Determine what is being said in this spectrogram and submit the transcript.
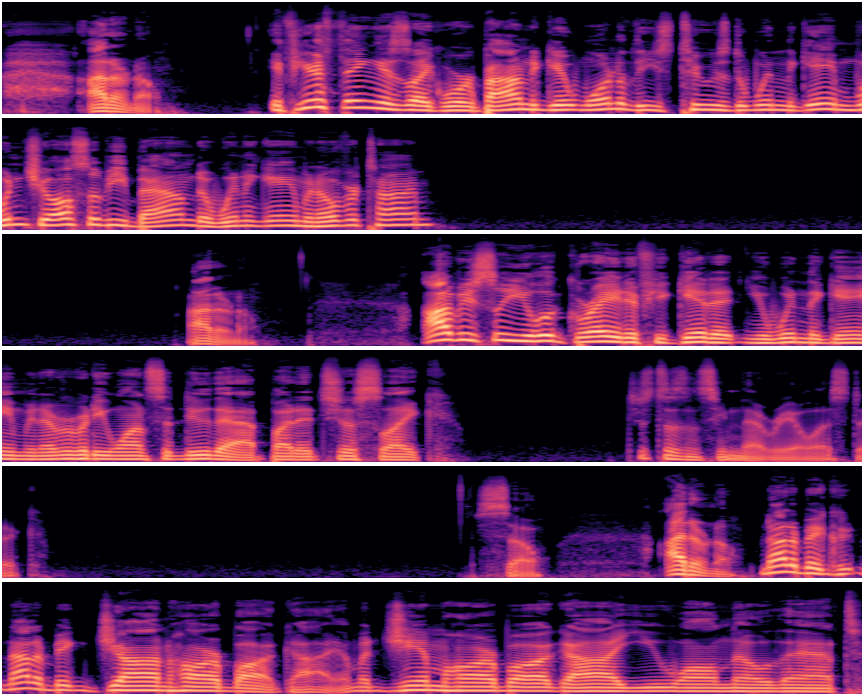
I don't know if your thing is like we're bound to get one of these twos to win the game, wouldn't you also be bound to win a game in overtime? I don't know. Obviously, you look great if you get it, and you win the game, and everybody wants to do that, but it's just like, just doesn't seem that realistic. So, I don't know. Not a big, not a big John Harbaugh guy. I'm a Jim Harbaugh guy. You all know that.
